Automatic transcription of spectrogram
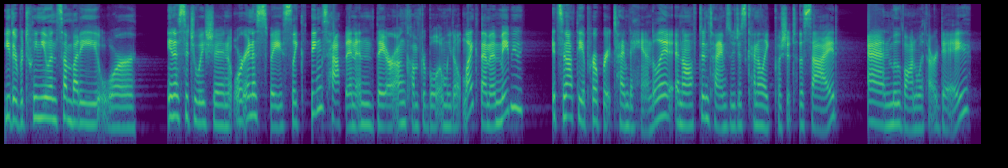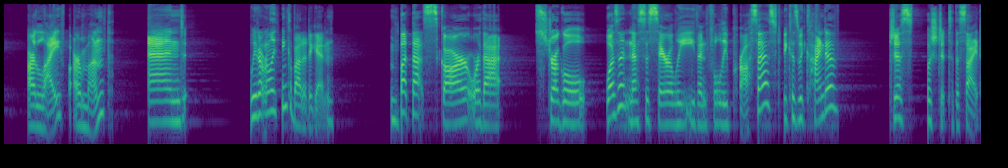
either between you and somebody or in a situation or in a space, like things happen and they are uncomfortable and we don't like them. And maybe it's not the appropriate time to handle it. And oftentimes we just kind of like push it to the side and move on with our day, our life, our month. And we don't really think about it again. But that scar or that struggle wasn't necessarily even fully processed because we kind of just pushed it to the side.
